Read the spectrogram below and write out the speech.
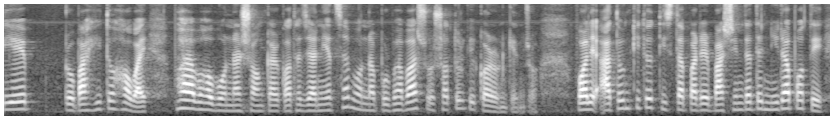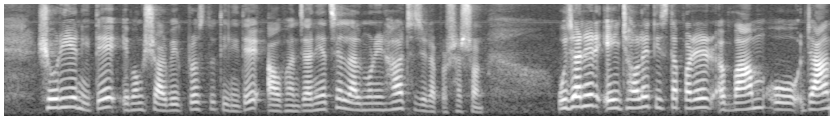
দিয়ে প্রবাহিত হওয়ায় ভয়াবহ বন্যার শঙ্কার কথা জানিয়েছে বন্যা পূর্বাভাস ও সতর্কীকরণ কেন্দ্র। ফলে আতঙ্কিত তিস্তাপাড়ের বাসিন্দাদের নিরাপদে সরিয়ে নিতে এবং সার্বিক প্রস্তুতি নিতে আহ্বান জানিয়েছে লালমনিরহাট জেলা প্রশাসন। উজানের এই ঢলে তিস্তাপাড়ের বাম ও ডান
